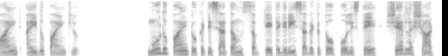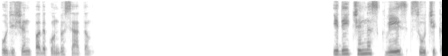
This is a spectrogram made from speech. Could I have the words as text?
పాయింట్ ఐదు పాయింట్లు. మూడు పాయింట్ ఒకటి శాతం సబ్ కేటగిరీ సగటుతో పోలిస్తే షేర్ల షార్ట్ పొజిషన్ పదకొండు శాతం. ఇది చిన్న స్క్వీజ్ సూచిక.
